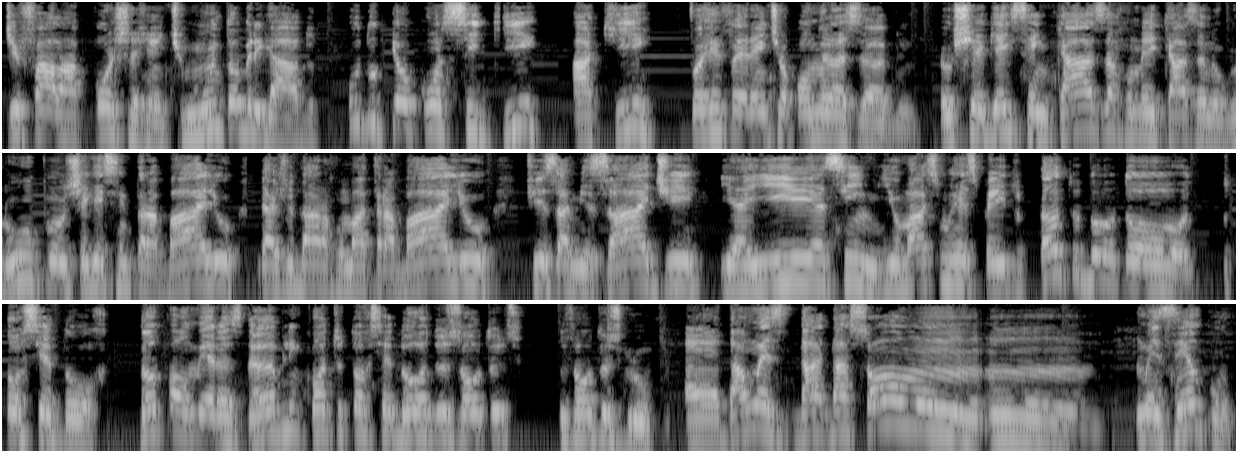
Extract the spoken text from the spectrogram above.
de falar, poxa, gente, muito obrigado. Tudo que eu consegui aqui foi referente ao Palmeiras Dublin. Eu cheguei sem casa, arrumei casa no grupo, eu cheguei sem trabalho, me ajudaram a arrumar trabalho, fiz amizade, e aí, assim, e o máximo respeito tanto do, do, do torcedor do Palmeiras Dublin quanto o torcedor dos outros, dos outros grupos. É, dá, um, dá, dá só um, um, um exemplo.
